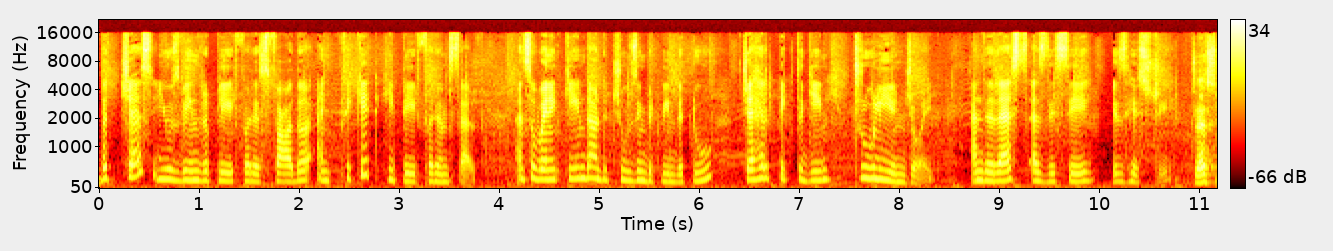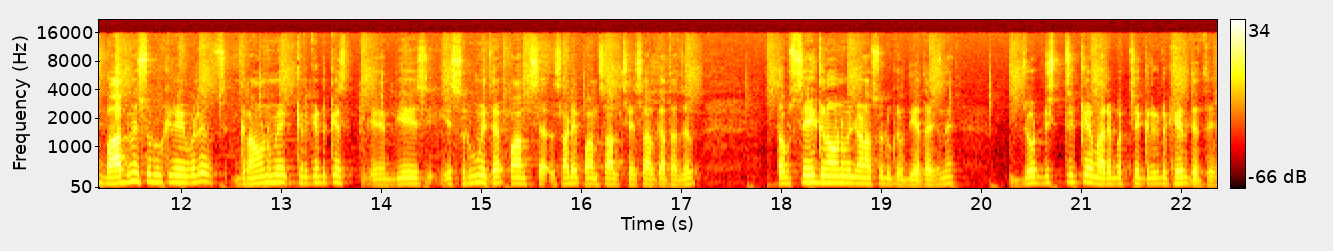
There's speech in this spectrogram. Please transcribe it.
But chess, Yuzvendra played for his father, and cricket, he played for himself. And so when it came down to choosing between the two, Chahal picked the game he truly enjoyed. And the rest as they say is history चेस बाद में शुरू किए बोले ग्राउंड में क्रिकेट के लिए ये शुरू में था, पाँच साढ़े पाँच साल छः साल का था जब। तब से ही ग्राउंड में जाना शुरू कर दिया था इसने। जो डिस्ट्रिक्ट के हमारे बच्चे क्रिकेट खेलते थे,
